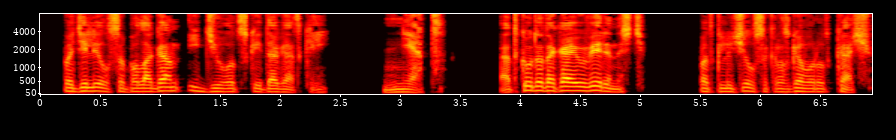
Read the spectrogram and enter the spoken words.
— поделился Балаган идиотской догадкой. «Нет». «Откуда такая уверенность?» — подключился к разговору ткач.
